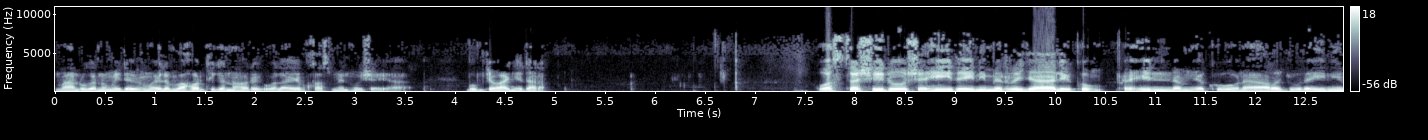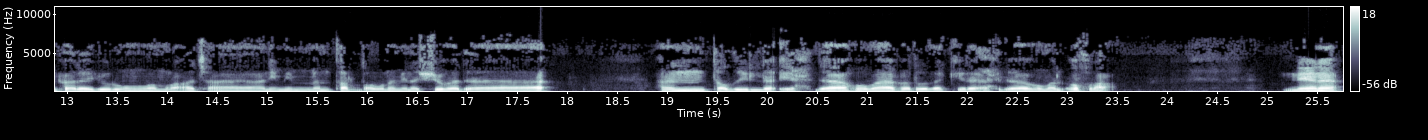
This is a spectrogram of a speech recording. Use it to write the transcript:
maandu ga nu muy demee mooy la mu waxoon ci gannaaw rek wala yabxas minhu shay'a bu mu ca wàññi dara واستشهدوا شهيدين من رجالكم فإن لم يكونا رجلين فرجل وامرأتان ممن ترضون من الشهداء أن تضل إحداهما فتذكر إحداهما الأخرى نينا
